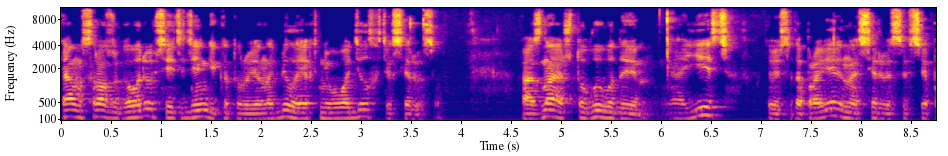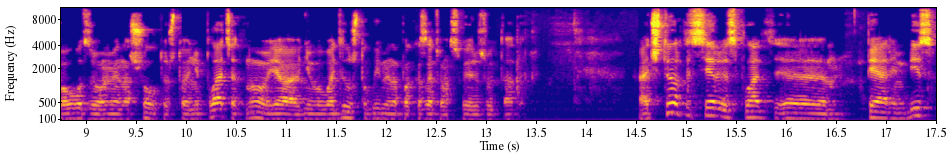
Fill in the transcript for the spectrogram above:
Я вам сразу говорю, все эти деньги, которые я набил, я их не выводил с этих сервисов. А знаю, что выводы э, есть, то есть это проверено, сервисы все по отзывам я нашел, то, что они платят, но я не выводил, чтобы именно показать вам свои результаты. А четвертый сервис, плат, э, PRMBiz,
